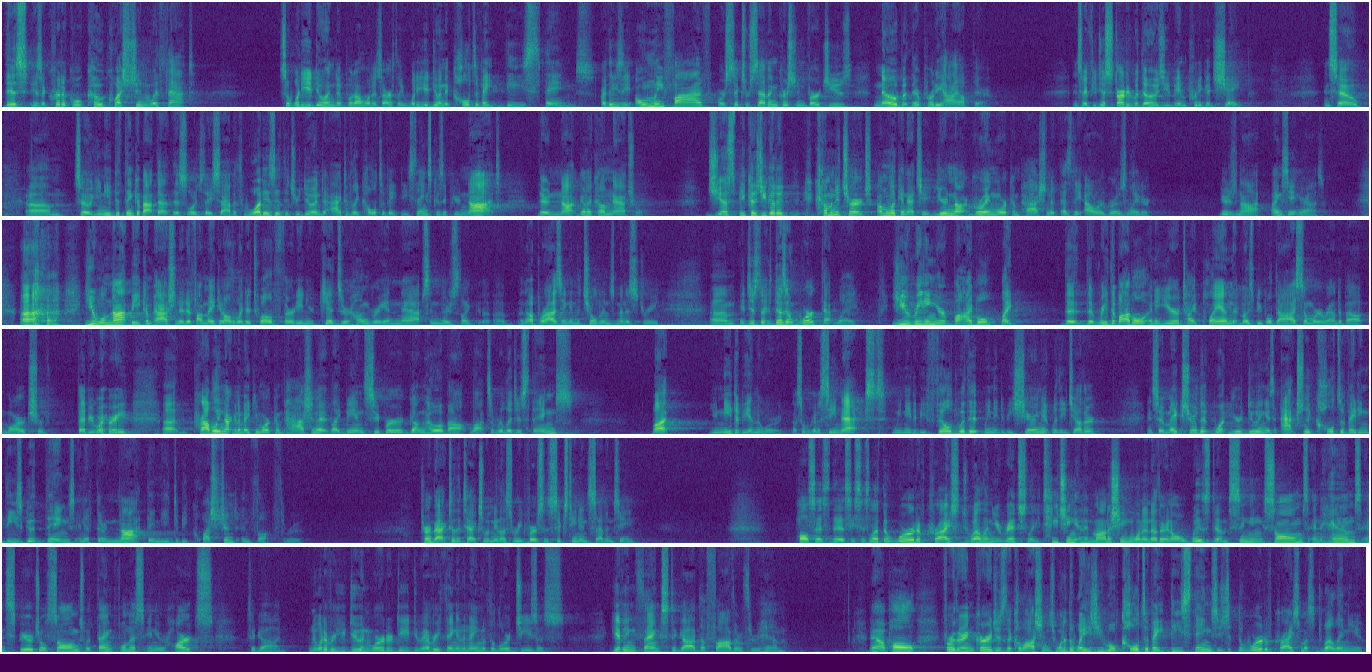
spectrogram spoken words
This is a critical co question with that. So, what are you doing to put on what is earthly? What are you doing to cultivate these things? Are these the only five or six or seven Christian virtues? No, but they're pretty high up there. And so, if you just started with those, you'd be in pretty good shape. And so, um, so you need to think about that this Lord's Day Sabbath. What is it that you're doing to actively cultivate these things? Because if you're not, they're not going to come natural. Just because you go to come to church, I'm looking at you, you're not growing more compassionate as the hour grows later. You're just not. I can see it in your eyes. Uh, you will not be compassionate if I make it all the way to 12:30 and your kids are hungry and naps and there's like a, an uprising in the children's ministry. Um, it just it doesn't work that way. You reading your Bible, like the, the read the Bible in a year type plan that most people die somewhere around about March or February. Uh, probably not going to make you more compassionate, like being super gung ho about lots of religious things. But you need to be in the Word. That's what we're going to see next. We need to be filled with it, we need to be sharing it with each other. And so make sure that what you're doing is actually cultivating these good things. And if they're not, they need to be questioned and thought through. Turn back to the text with me. Let's read verses 16 and 17. Paul says this He says, Let the word of Christ dwell in you richly, teaching and admonishing one another in all wisdom, singing psalms and hymns and spiritual songs with thankfulness in your hearts to God. And whatever you do in word or deed, do everything in the name of the Lord Jesus, giving thanks to God the Father through him. Now, Paul further encourages the Colossians one of the ways you will cultivate these things is that the word of Christ must dwell in you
